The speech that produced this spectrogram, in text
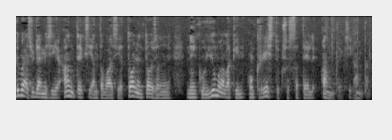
hyväsydämisiä, anteeksi antavaisia toinen toiselle, niin kuin Jumalakin on Kristuksessa teille anteeksi antanut.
